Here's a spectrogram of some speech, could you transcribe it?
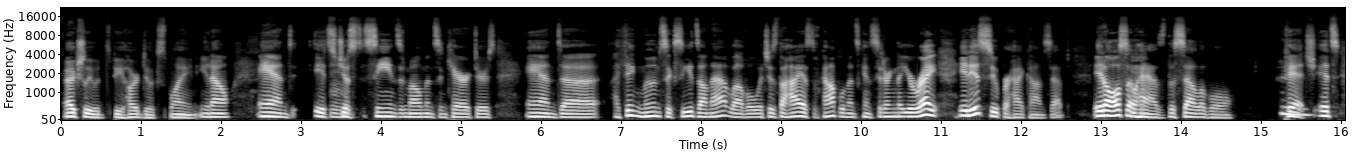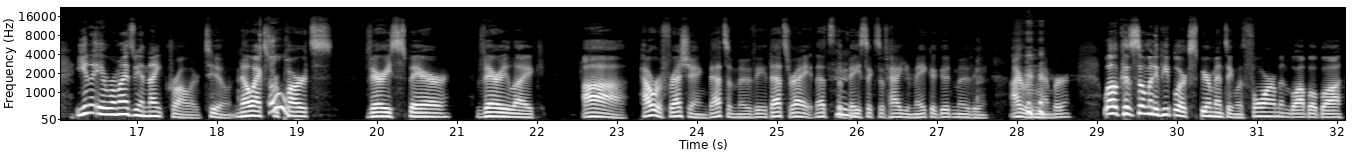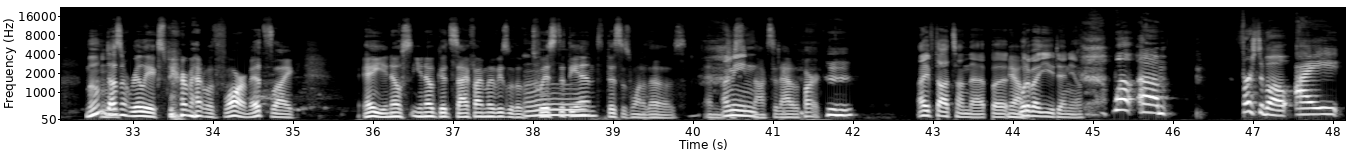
actually would be hard to explain, you know, and it's Mhm. just scenes and moments and characters. And uh, I think Moon succeeds on that level, which is the highest of compliments, considering that you're right. It is super high concept. It also Mhm. has the sellable Hmm. pitch. It's you know, it reminds me of Nightcrawler too. No extra Oh. parts, very spare, very like, ah, how refreshing. That's a movie. That's right. That's the Hmm. basics of how you make a good movie. I remember. well, because so many people are experimenting with form and blah blah blah. Moon Mhm. doesn't really experiment with form. It's like, hey, you know, you know, good sci-fi movies with a twist at the Uh, end. This is one of those, and I just mean- knocks it out of the park. Mhm. I have thoughts on that, but Yeah. what about you, Danielle? Well, um, first of all, I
